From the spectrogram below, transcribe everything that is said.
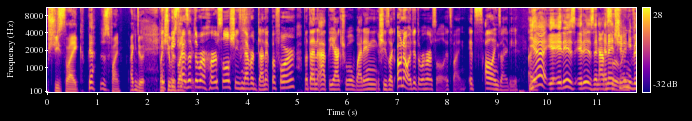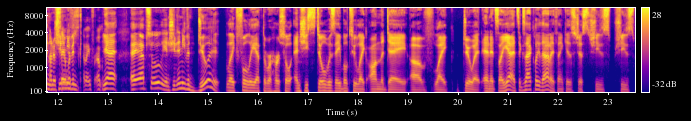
she's like yeah this is fine I can do it like it's she was because like at the rehearsal she's never done it before, but then at the actual wedding she's like, "Oh no, I did the rehearsal. It's fine. It's all anxiety." I yeah, it is. It is, and, and then she didn't even. She understand didn't where even coming from. Yeah, absolutely, and she didn't even do it like fully at the rehearsal, and she still was able to like on the day of like do it, and it's like yeah, it's exactly that. I think is just she's she's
